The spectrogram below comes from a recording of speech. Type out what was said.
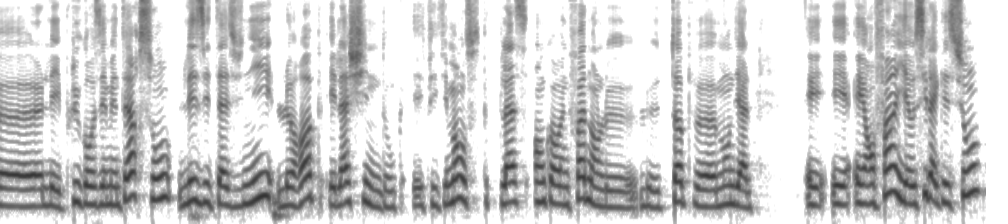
euh, les plus gros émetteurs sont les États-Unis, l'Europe et la Chine. Donc effectivement, on se place encore une fois dans le, top euh, mondial. Et, enfin, il y a aussi la question,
